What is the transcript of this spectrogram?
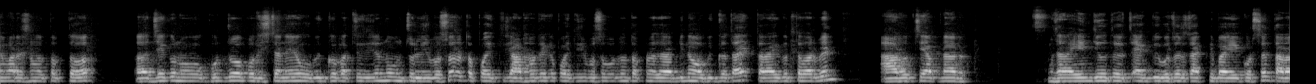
এমআরএ সনদপ্রাপ্ত যে কোনো ক্ষুদ্র প্রতিষ্ঠানে অভিজ্ঞ প্রার্থীদের জন্য উনচল্লিশ বছর অর্থাৎ পঁয়ত্রিশ, আঠারো থেকে পঁয়ত্রিশ বছর পর্যন্ত আপনারা যারা বিনা অভিজ্ঞতায় তারাই করতে পারবেন। আর হচ্ছে আপনার যারা এনজিওতে এক, দুই বছরের চাকরি বা ইয়ে করছেন, তারা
